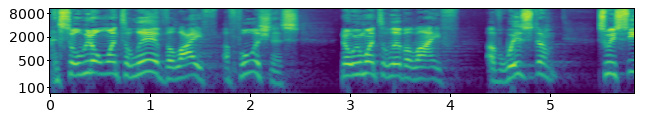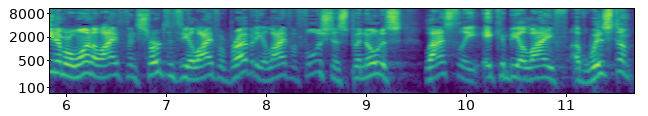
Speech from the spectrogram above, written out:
And so we don't want to live the life of foolishness. No, we want to live a life of wisdom. So we see number one, a life of uncertainty, a life of brevity, a life of foolishness. But notice, lastly, it can be a life of wisdom.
